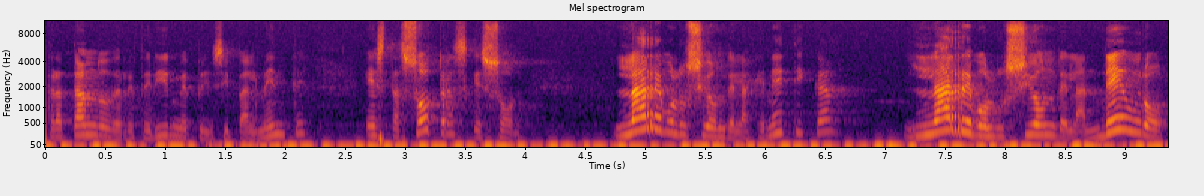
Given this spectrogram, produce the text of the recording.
tratando de referirme principalmente, estas otras que son la revolución de la genética, la revolución de la neuro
